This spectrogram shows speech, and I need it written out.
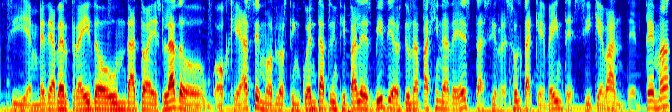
Si en vez de haber traído un dato aislado, ojeásemos los 50 principales vídeos de una página de estas y resulta que 20 sí que van del tema,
